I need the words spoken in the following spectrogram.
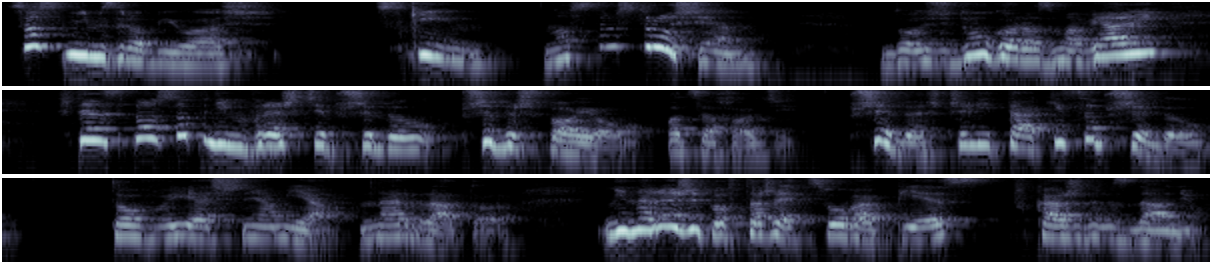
Co z nim zrobiłaś? Z kim? No z tym strusiem. Dość długo rozmawiali. W ten sposób, nim wreszcie przybył, przybysz pojął, o co chodzi. Przybysz, czyli taki, co przybył. To wyjaśniam ja, narrator. Nie należy powtarzać słowa pies w każdym zdaniu.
